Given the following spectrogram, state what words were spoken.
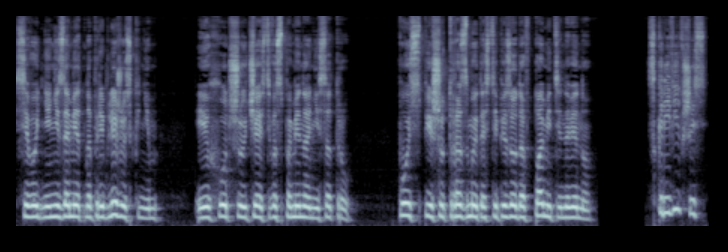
Сегодня незаметно приближусь к ним и худшую часть воспоминаний сотру. Пусть спишут размытость эпизода в памяти на вино. Скривившись,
